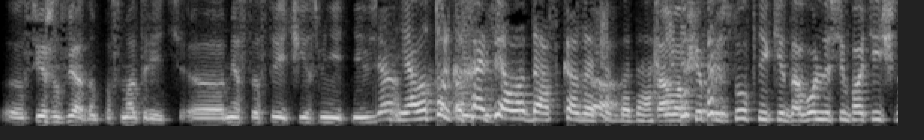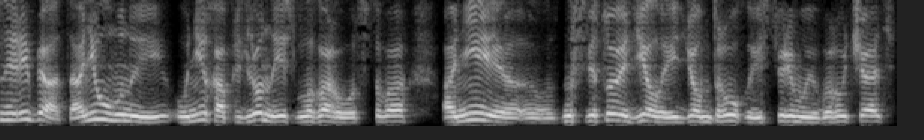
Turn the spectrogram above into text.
э, свежим взглядом посмотреть, э, место встречи изменить нельзя. Я вот только там, хотела, да, сказать да, об этом. Там вообще преступники довольно симпатичные ребята. Они умны, у них определенно есть благородство, они э, на святое дело идем друга из тюрьмы выручать.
